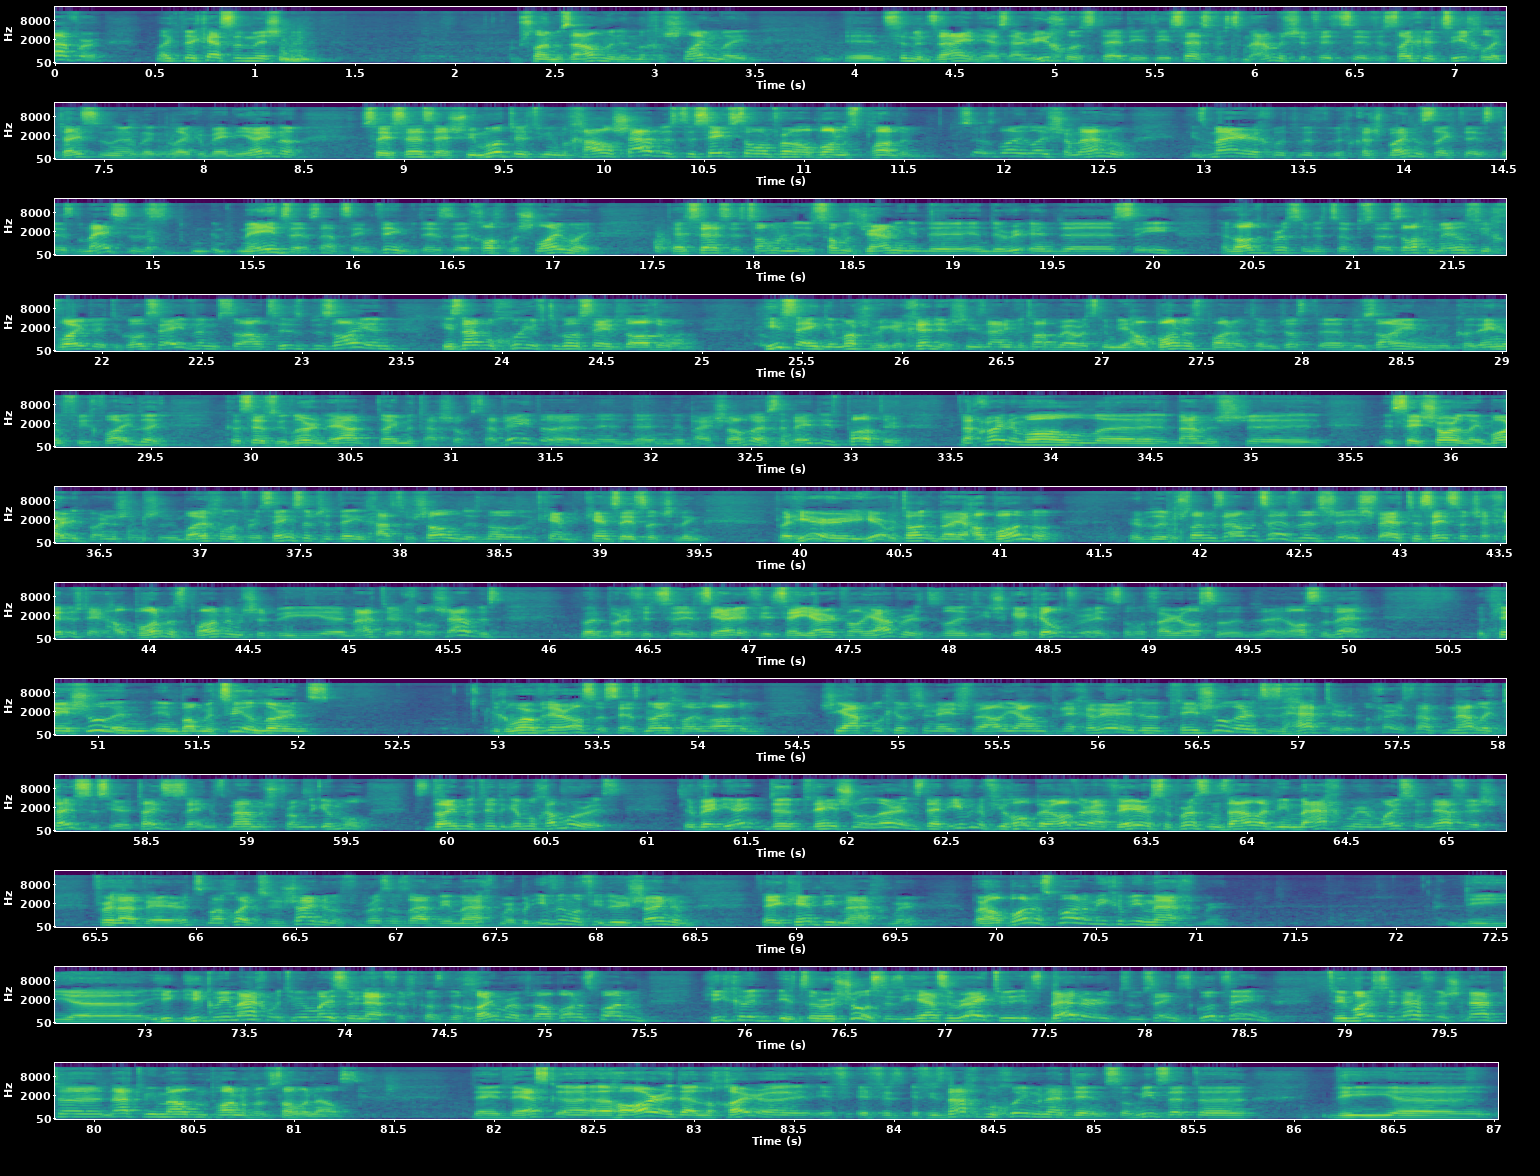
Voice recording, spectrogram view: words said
like the Kesef Mishnah. In Simon Zayin he has arichos that he, says if it's mamish if it's if it's like a tzich like Tyson like like Rabbeinu Yaina so he says that shvimuter to be mechal Shabbos to save someone from albanus panim. He says like like Shamanu he's married with with, with cheshbonis like this. There's the ma'ases mains it's not the same thing But there's a chochma Shlomo that says that someone if someone's drowning in the in the in the sea and the other person it's says zakim elf yichvayde to go save him so it's his bezayin he's not mechuyev to go save the other one. He's saying a much bigger chiddush. He's not even talking about what's going to be halbonis panim to him just uh, bezayin because elf yichvayde because as we learned out daimet hashav saveda and and and by shavah saveda is potter achronim all uh, mamish uh, they say Charlotte Martin Michael for saying such a thing Chas v'shalom there's no you can't, you can't say such a thing. But here here we're talking about halbono. Rabbi Shlomo Zalman says but it's, fair to say such a chiddush that halbonos panim should be uh, matter chol Shabbos. But but if it's, it's if you say yard val yaver it's he should get killed for it. So also also that. The Pnei Shul in, in Bamitzia learns the Gemara over there also says Noichel Ladam Shiapel Kilshon Eish Val Yam Pnei Chaver. The Pnei Shul learns is a heter. It's not, not like Taisus here. Taisus is saying it's mamish from the Gemul. It's Daimah to the Gemul Chamuris. The Pnei Shul learns that even if you hold by other averis, a person's not allowed to be machmer and moiser nefesh for that aver. It's machlek Rishayim if a person's allowed to be machmer. But even if you do Rishayim, they can't be machmer. But Halbonis Panim he could be machmer the uh, he, he could be machmer to be meiser nefesh because the chaymer of the albanis panim he could it's a rishus says he has a right to it's better it's saying it's a good thing to be meiser nefesh not to not to be malbim panim of someone else they, they ask uh, uh, a ha'ara uh, that l'chayra if, if, if he's not mechuyim in adin so it means that the the uh,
